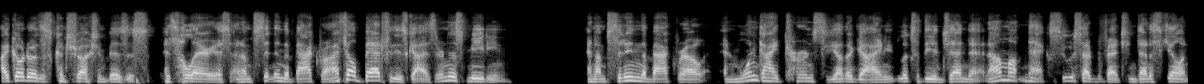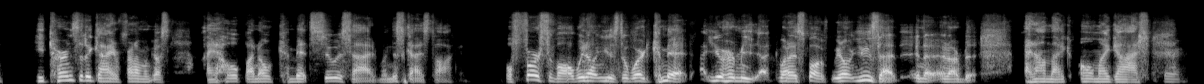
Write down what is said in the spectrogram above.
I go to this construction business. It's hilarious, and I'm sitting in the background. I felt bad for these guys. They're in this meeting, and I'm sitting in the back row, and one guy turns to the other guy and he looks at the agenda, and I'm up next, suicide prevention, Dennis Gillan. He turns to the guy in front of him and goes, I hope I don't commit suicide when this guy's talking. Well, first of all, we don't use the word commit. You heard me when I spoke. We don't use that in, in our bit. And I'm like, oh my gosh. Sure.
